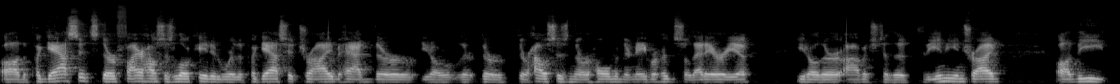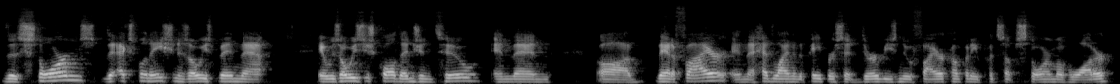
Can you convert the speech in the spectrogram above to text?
Uh, the Pegassets, their firehouse is located where the Pegasset tribe had their, you know, their, their their houses and their home and their neighborhood. So that area, you know, they're homage to the to the Indian tribe. Uh, the the storms, the explanation has always been that it was always just called Engine Two, and then uh, they had a fire, and the headline of the paper said Derby's new fire company puts up storm of water,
